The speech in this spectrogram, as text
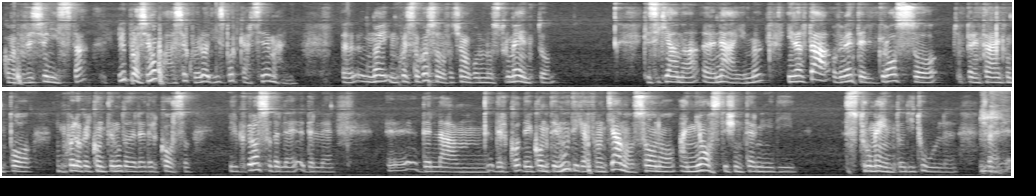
come professionista, il prossimo passo è quello di sporcarsi le mani eh, noi in questo corso lo facciamo con uno strumento che si chiama eh, NAIM. In realtà ovviamente il grosso, per entrare anche un po' in quello che è il contenuto del, del corso, il grosso delle, delle, eh, della, mm, del, dei contenuti che affrontiamo sono agnostici in termini di strumento, di tool, cioè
